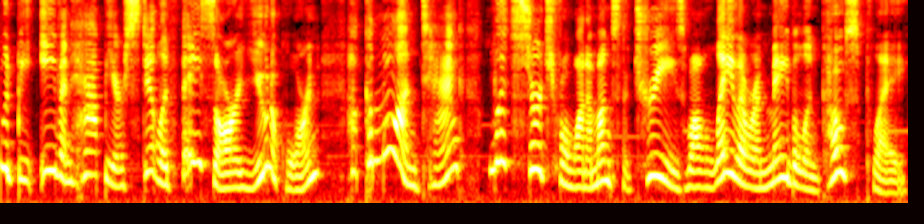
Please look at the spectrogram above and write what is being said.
Would be even happier still if they saw a unicorn. Oh, come on, Tank. Let's search for one amongst the trees while Layla and Mabel and Coast play.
